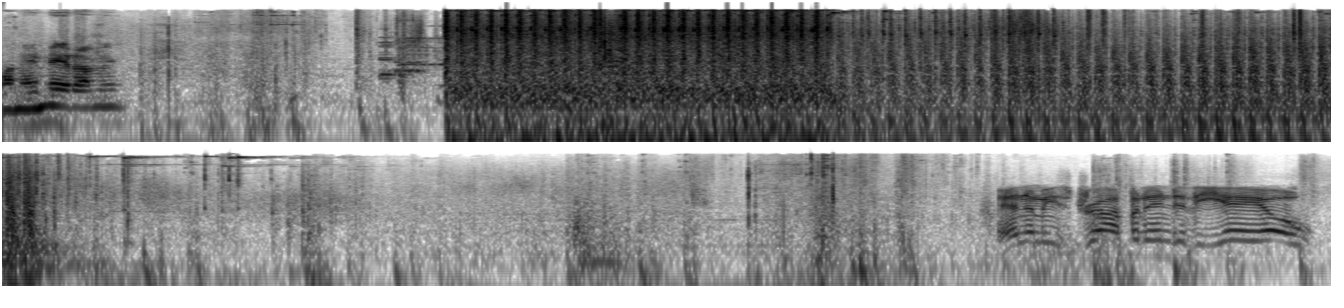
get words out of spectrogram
Ini rame? Enemies dropping into the AO.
